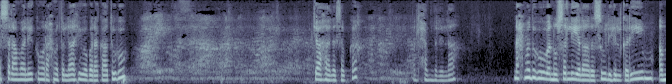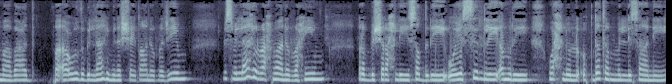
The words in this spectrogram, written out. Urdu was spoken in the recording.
السلام علیکم و رحمۃ اللہ وبرکاتہ۔ کیا حال ہے سب کا؟ الحمد للہ نحمد ونسلی علی رسول کریم اما بعد، فاعوذ باللہ من الشیطان الرجیم۔ بسم اللہ الرحمن الرحیم۔ رب اشرح لي صدري ويسر لي امري واحلل عقدة من لساني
